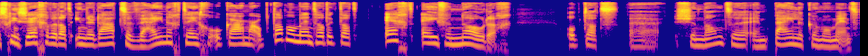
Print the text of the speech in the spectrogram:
misschien zeggen we dat inderdaad te weinig tegen elkaar, maar op dat moment had ik dat echt even nodig. Op dat uh, gênante en pijnlijke moment.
